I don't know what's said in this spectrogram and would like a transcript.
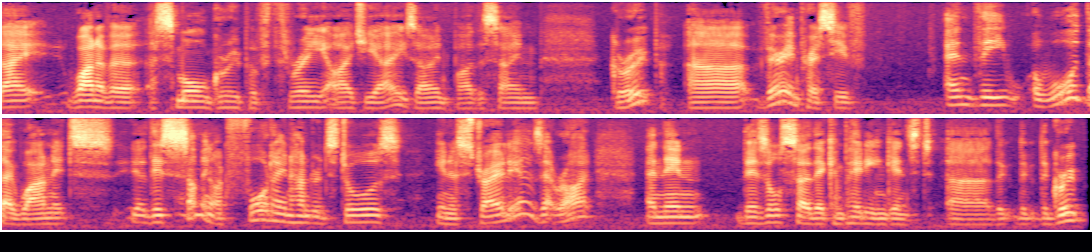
they one of a, a, small group of three IGAs owned by the same group. Uh, very impressive. And the award they won, it's you know, there's something like 1,400 stores in Australia. Is that right? And then there's also they're competing against uh, the, the, the group.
